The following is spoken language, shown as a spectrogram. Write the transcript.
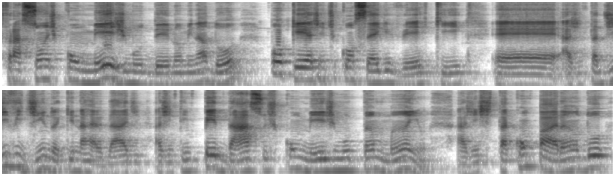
frações com o mesmo denominador, porque a gente consegue ver que é, a gente está dividindo aqui, na realidade, a gente tem pedaços com o mesmo tamanho. A gente está comparando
